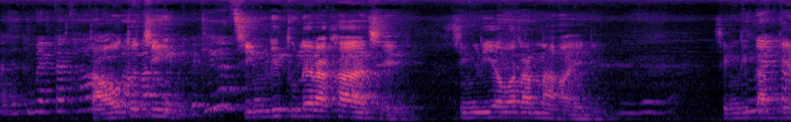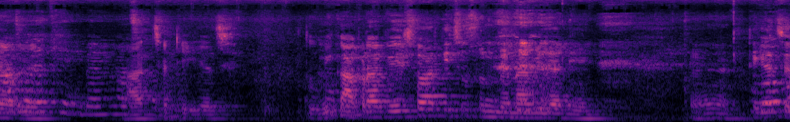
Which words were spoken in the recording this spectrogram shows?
আচ্ছা তুমি একটা খাও তাও তো চিংড়ি তুলে রাখা আছে চিংড়ি আবার রান্না হয়নি। চিংড়ি কাটতে হবে। আচ্ছা ঠিক আছে। তুমি কাঁকড়া পেয়েছ আর কিছু শুনবে না আমি জানি। হ্যাঁ ঠিক আছে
